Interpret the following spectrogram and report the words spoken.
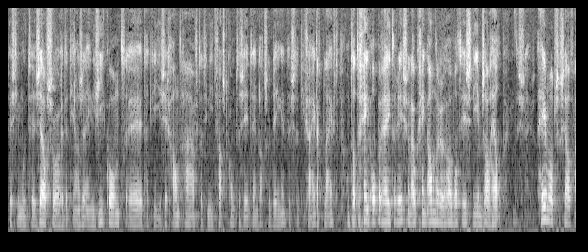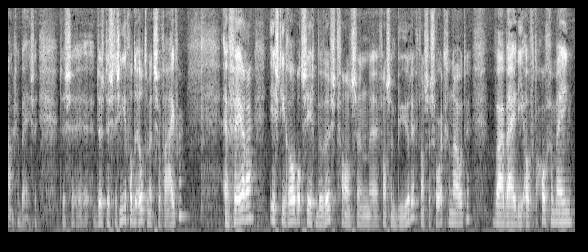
Dus die moet zelf zorgen dat hij aan zijn energie komt, dat hij zich handhaaft, dat hij niet vast komt te zitten en dat soort dingen. Dus dat hij veilig blijft. Omdat er geen operator is en ook geen andere robot is die hem zal helpen. Dus helemaal op zichzelf aangewezen. Dus, dus, dus het is in ieder geval de ultimate survivor. En verder is die robot zich bewust van zijn, uh, van zijn buren, van zijn soortgenoten, waarbij die over het algemeen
